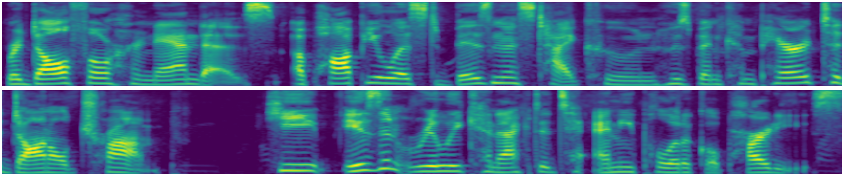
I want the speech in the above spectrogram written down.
Rodolfo Hernandez, a populist business tycoon who's been compared to Donald Trump. He isn't really connected to any political parties.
